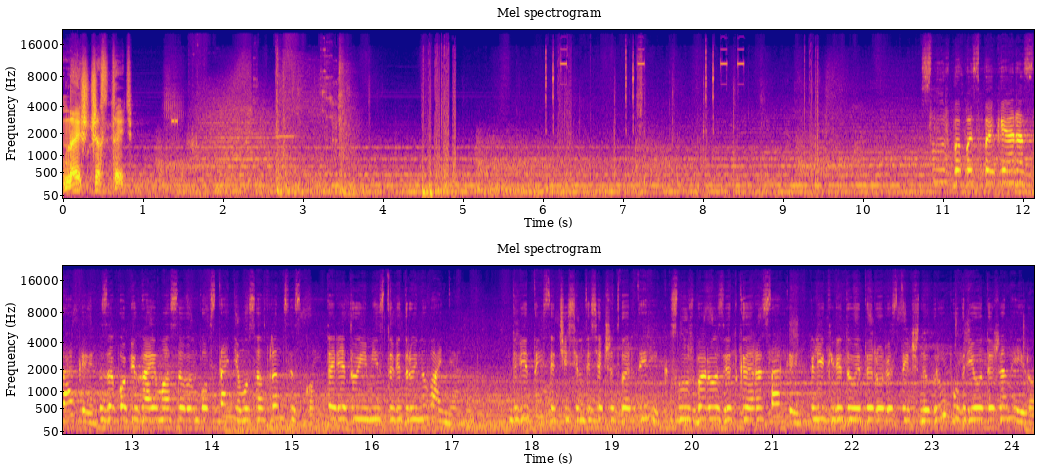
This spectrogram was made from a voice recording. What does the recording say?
Не щастить. Служба безпеки Арасаки запобігає масовим повстанням у Сан-Франциско та рятує місто від руйнування. 2074 рік служба розвідки Арасаки ліквідує терористичну групу в Ріо-де-Жанейро,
